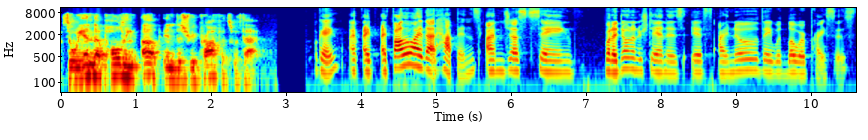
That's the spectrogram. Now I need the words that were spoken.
So we end up holding up industry profits with that. Okay, I, I, I follow why that happens. I'm just saying what I don't understand is if I know they would lower prices,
